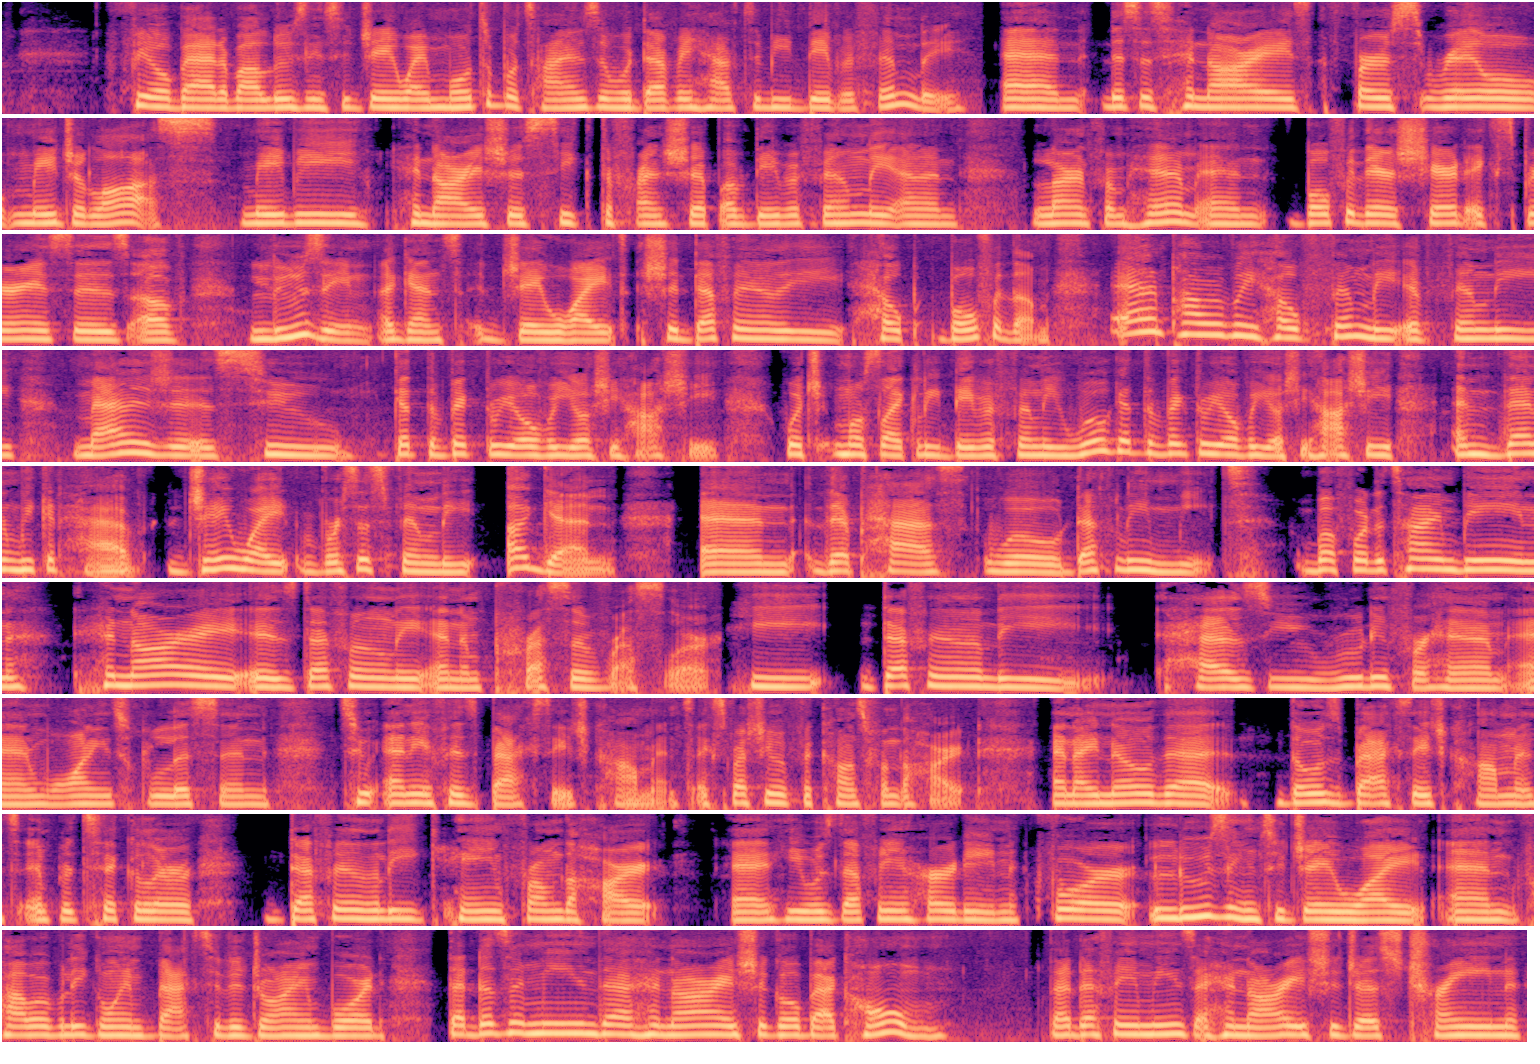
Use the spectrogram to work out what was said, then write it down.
feel bad about losing to Jay White multiple times, it would definitely have to be David Finley. And this is Henare's first real major loss. Maybe Henare should seek the friendship of David Finley and learn from him and both of their shared experiences of losing against Jay White should definitely help both of them and probably help Finley if Finley manages to get the victory over Yoshihashi, which most likely David Finley will get the victory over Yoshihashi. And then we could have Jay White versus Finley again and their paths will definitely meet. But for the time being, Henare is definitely an impressive wrestler. He definitely has you rooting for him and wanting to listen to any of his backstage comments, especially if it comes from the heart. And I know that those backstage comments in particular definitely came from the heart and he was definitely hurting for losing to Jay White and probably going back to the drawing board. That doesn't mean that Henare should go back home. That definitely means that Henare should just train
